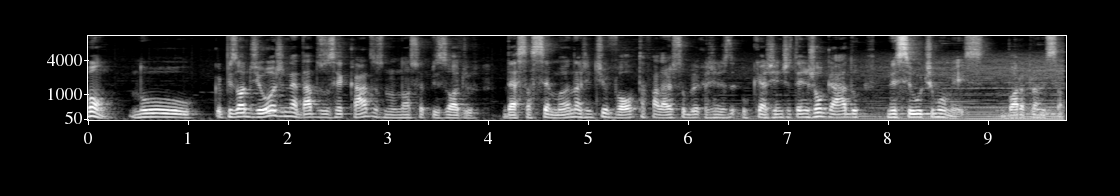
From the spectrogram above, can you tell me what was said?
Bom, no episódio de hoje, né, dados os recados, no nosso episódio dessa semana, a gente volta a falar sobre o que a gente, o que a gente tem jogado nesse último mês. Bora para a missão.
